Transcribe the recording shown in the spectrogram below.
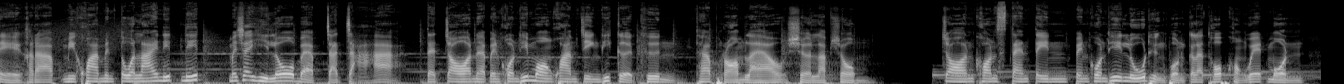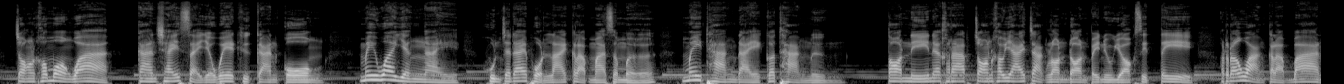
น่ห์ครับ มีความเป็นตัวร้ายนิดๆ ไม่ใช่ฮีโร่แบบจ๋าๆ แต่จอห์นน่ะเป็นคนที่มองความจริงที่เกิดขึ้น ถ้าพร้อมแล้วเชิญรับชม จอห์นคอนสแตนตินเป็นคนที่รู้ถึงผลกระทบของเวทมนต์ จอห์นเขามองว่าการใช้ไสยเวทคือการโกง ไม่ว่ายังไง คุณจะได้ผลร้ายกลับมาเสมอ ไม่ทางใดก็ทางหนึ่ง ตอนนี้นะครับ จอห์นเขาย้ายจากลอนดอนไปนิวยอร์กซิตี้ ระหว่างกลับบ้าน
